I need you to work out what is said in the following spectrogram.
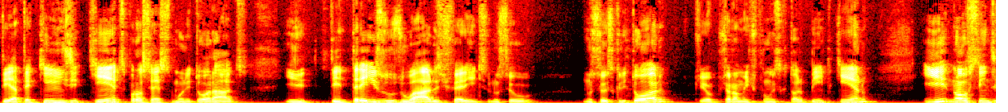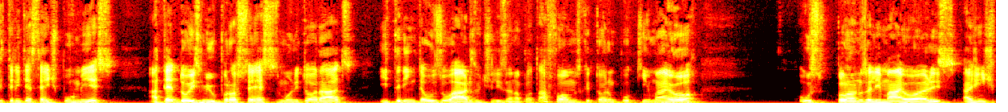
ter até 15, 500 processos monitorados e ter três usuários diferentes no seu, no seu escritório, que é geralmente para um escritório bem pequeno, e 937 por mês, até 2 mil processos monitorados e 30 usuários utilizando a plataforma, um escritório um pouquinho maior. Os planos ali maiores, a gente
